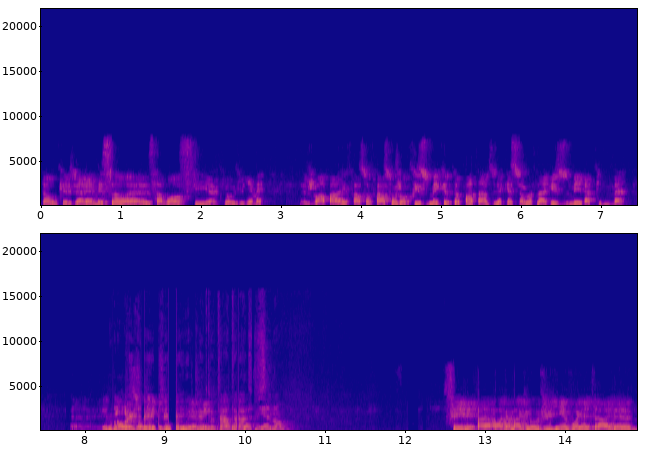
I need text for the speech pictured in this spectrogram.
Donc, j'aurais aimé ça, euh, savoir si euh, Claude Julien, mais je vais en parler avec François. François, je vais présumer que tu n'as pas entendu la question, je vais te la résumer rapidement. Euh, une des oh questions oui, j'ai tout entendu, c'est bon. C'est par rapport à comment Claude Julien voyait le travail de M.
